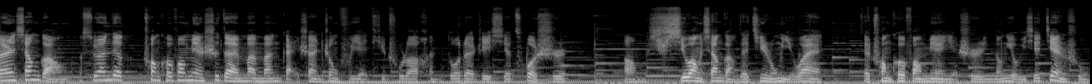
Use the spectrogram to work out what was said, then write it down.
当然，香港虽然在创科方面是在慢慢改善，政府也提出了很多的这些措施。嗯，希望香港在金融以外，在创科方面也是能有一些建树，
